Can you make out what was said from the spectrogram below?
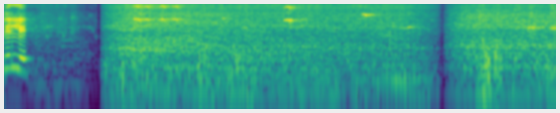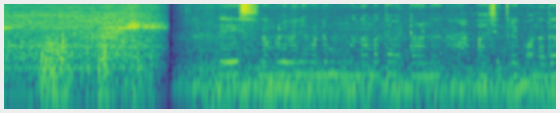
നില്ലേ. നമ്മൾ ഇവനെ കൊണ്ട് മൂന്നാമത്തെ വട്ടാണ് ആശുപത്രിയിൽ പോകുന്നത്.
